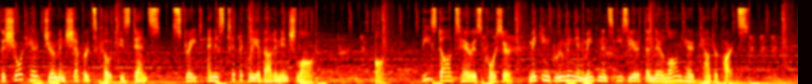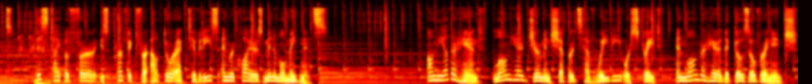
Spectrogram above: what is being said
The short-haired German Shepherd's coat is dense, straight and is typically about an inch long. These dogs' hair is coarser, making grooming and maintenance easier than their long-haired counterparts. This type of fur is perfect for outdoor activities and requires minimal maintenance. On the other hand, long-haired German Shepherds have wavy or straight, and longer hair that goes over an inch.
